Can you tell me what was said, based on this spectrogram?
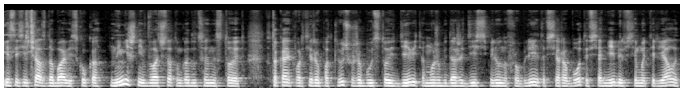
Если сейчас добавить, сколько нынешние в 2024 году цены стоят, то такая квартира под ключ уже будет стоить 9, а может быть даже 10 миллионов рублей. Это все работы, вся мебель, все материалы,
